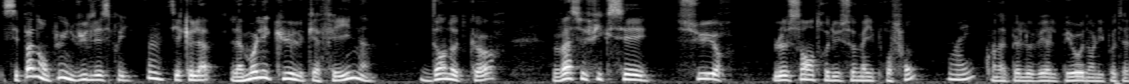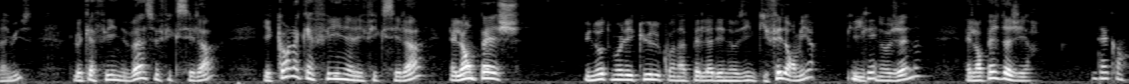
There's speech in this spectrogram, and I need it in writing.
c'est pas non plus une vue de l'esprit. Mm. C'est-à-dire que la, la molécule caféine dans notre corps va se fixer sur le centre du sommeil profond Oui. qu'on appelle le VLPO dans l'hypothalamus. Le caféine va se fixer là, et quand la caféine elle est fixée là, elle empêche une autre molécule qu'on appelle l'adénosine qui fait dormir, qui est hypnogène, elle empêche d'agir. D'accord.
